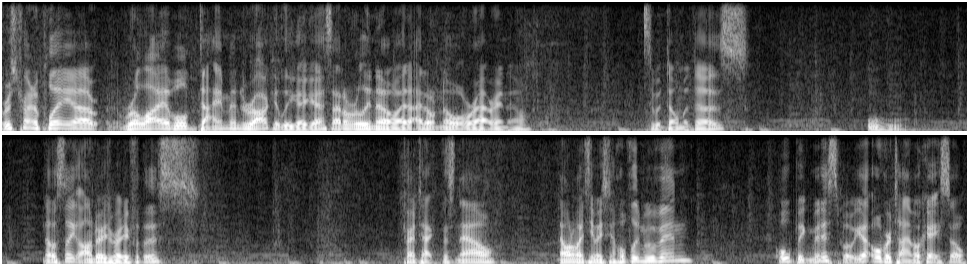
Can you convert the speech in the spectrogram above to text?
We're just trying to play uh, reliable Diamond Rocket League, I guess. I don't really know. I, I don't know what we're at right now. Let's see what Doma does. Ooh. Now looks like Andre's ready for this. Try and attack this now. Now one of my teammates can hopefully move in. Oh, big miss, but we got overtime. Okay, so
